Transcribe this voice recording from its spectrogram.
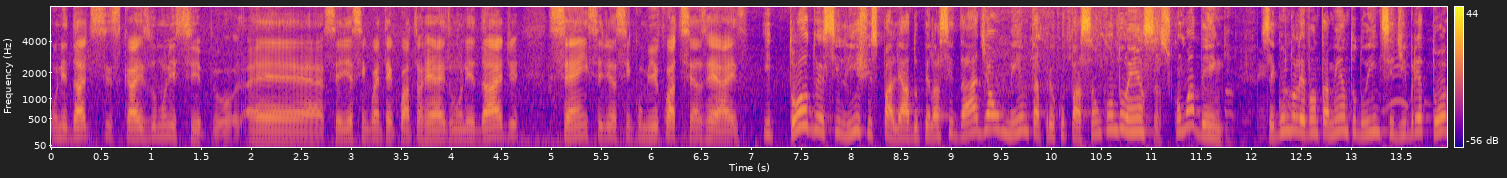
unidades fiscais do município. É, seria R$ 54,00 uma unidade, 100 seria R$ 5.400. E todo esse lixo espalhado pela cidade aumenta a preocupação com doenças, como a dengue. Segundo o levantamento do índice de Bretô,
